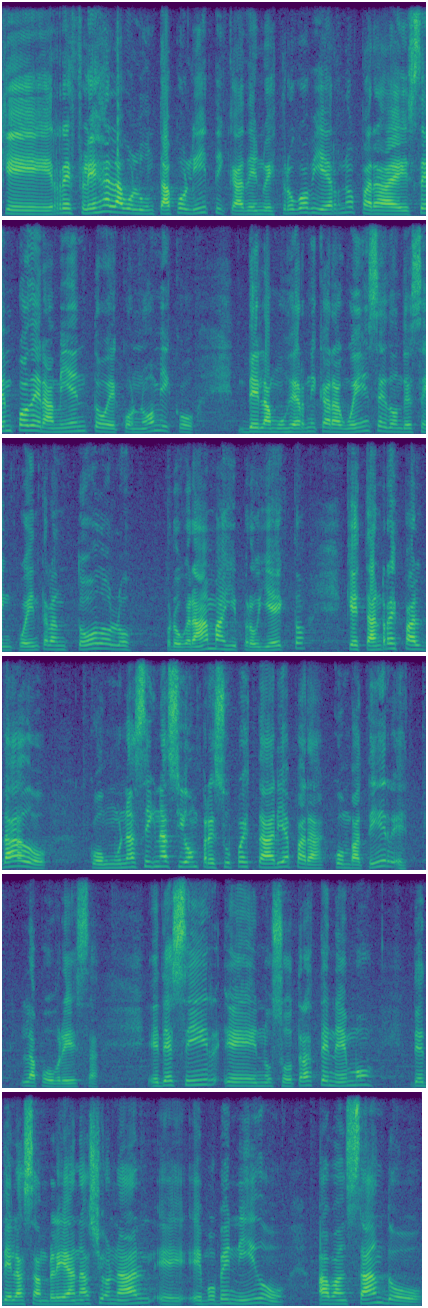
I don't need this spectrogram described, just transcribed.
que refleja la voluntad política de nuestro gobierno para ese empoderamiento económico de la mujer nicaragüense, donde se encuentran todos los programas y proyectos que están respaldados con una asignación presupuestaria para combatir la pobreza. Es decir, eh, nosotras tenemos desde la Asamblea Nacional, eh, hemos venido avanzando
